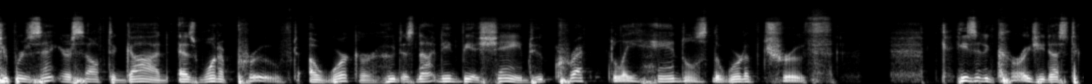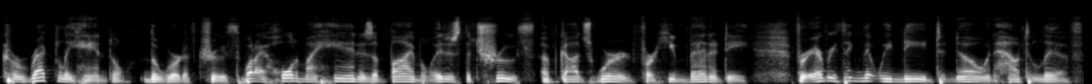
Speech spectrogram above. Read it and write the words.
to present yourself to God as one approved, a worker who does not need to be ashamed, who correctly handles the word of truth. He's encouraging us to correctly handle the word of truth. What I hold in my hand is a Bible. It is the truth of God's word for humanity, for everything that we need to know and how to live.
